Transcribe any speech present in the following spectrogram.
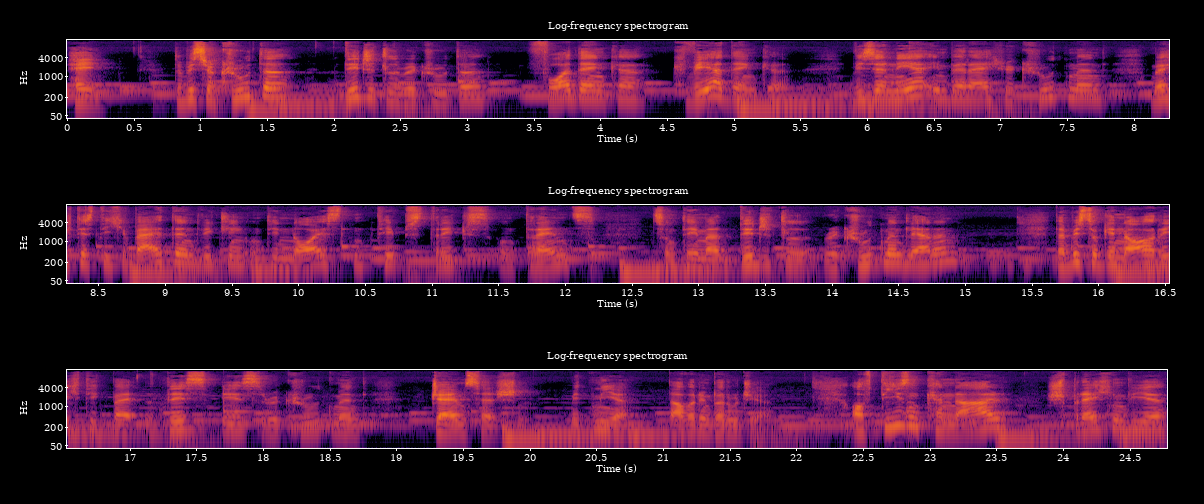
Hey, du bist Recruiter, Digital Recruiter, Vordenker, Querdenker, Visionär im Bereich Recruitment, möchtest dich weiterentwickeln und die neuesten Tipps, Tricks und Trends zum Thema Digital Recruitment lernen? Dann bist du genau richtig bei This is Recruitment Jam Session mit mir, Davorin Barugia. Auf diesem Kanal sprechen wir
